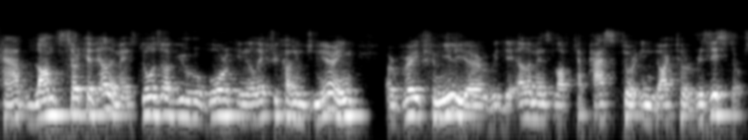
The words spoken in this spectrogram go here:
have lumped circuit elements. Those of you who work in electrical engineering are very familiar with the elements of capacitor, inductor, resistors.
